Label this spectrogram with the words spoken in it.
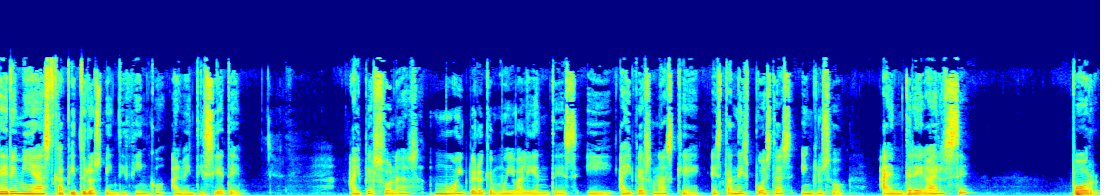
Jeremías capítulos 25 al 27. Hay personas muy, pero que muy valientes y hay personas que están dispuestas incluso a entregarse por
